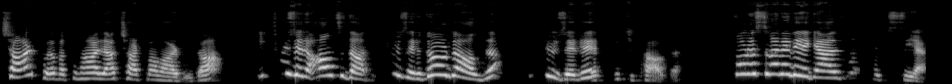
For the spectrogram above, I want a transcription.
çarpı bakın hala çarpma var burada. 2 üzeri 6'dan 2 üzeri 4'ü aldım. 2 üzeri 2 kaldı. Sonrasına nereye geldi? Eksiye.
